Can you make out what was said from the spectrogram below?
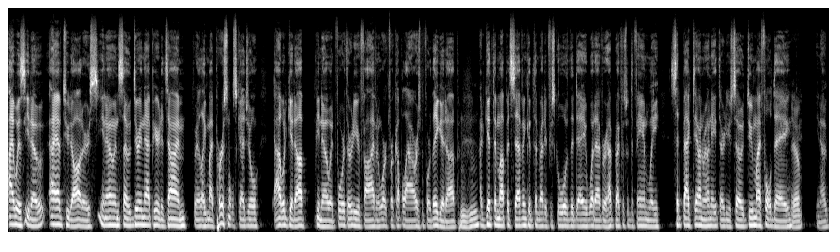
I was, you know, I have two daughters, you know, and so during that period of time for like my personal schedule, I would get up, you know, at 4:30 or 5 and work for a couple hours before they get up. Mm-hmm. I'd get them up at 7, get them ready for school of the day, whatever, have breakfast with the family, sit back down around 8:30 or so, do my full day. You know,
